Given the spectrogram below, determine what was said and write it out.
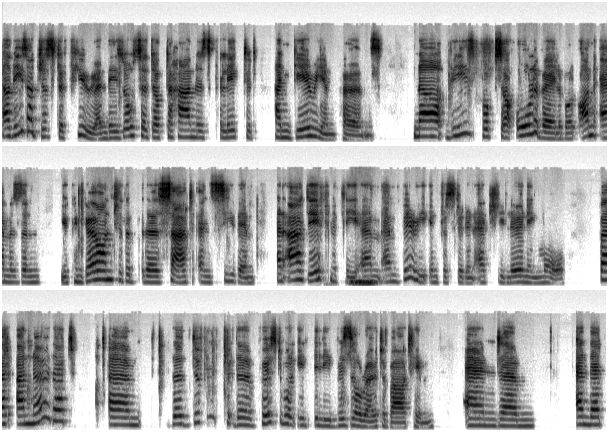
Now, these are just a few, and there's also Dr. Heimler's collected Hungarian poems. Now, these books are all available on Amazon. You can go onto the, the site and see them. And I definitely am, am very interested in actually learning more. But I know that um, the different, the first of all, Elie Wiesel wrote about him, and um, and that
